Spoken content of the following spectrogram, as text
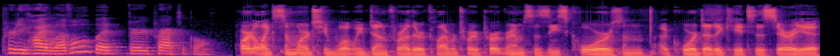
Pretty high level, but very practical part like similar to what we've done for other collaboratory programs is these cores and a core dedicated to this area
